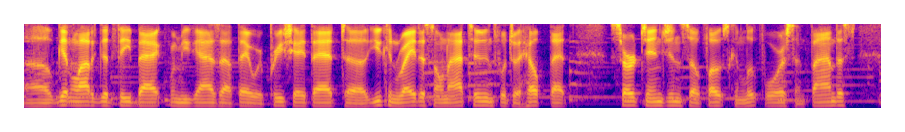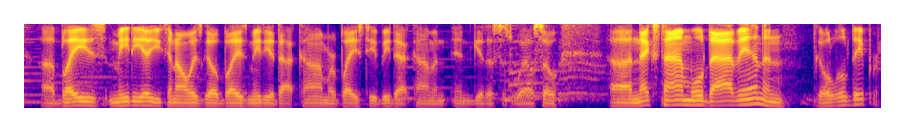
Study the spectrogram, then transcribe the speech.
Uh, getting a lot of good feedback from you guys out there. We appreciate that. Uh, you can rate us on iTunes, which will help that search engine so folks can look for us and find us. Uh, Blaze Media, you can always go blazemedia.com or blazetv.com and, and get us as well. So uh, next time we'll dive in and go a little deeper.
